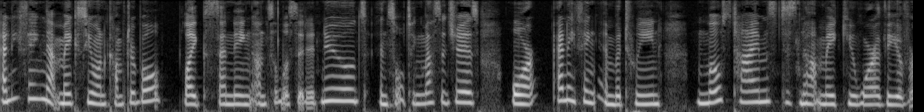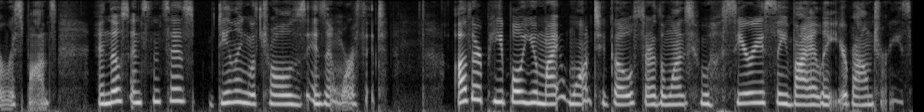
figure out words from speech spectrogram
Anything that makes you uncomfortable, like sending unsolicited nudes, insulting messages, or anything in between, most times does not make you worthy of a response. In those instances, dealing with trolls isn't worth it. Other people you might want to ghost are the ones who seriously violate your boundaries.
